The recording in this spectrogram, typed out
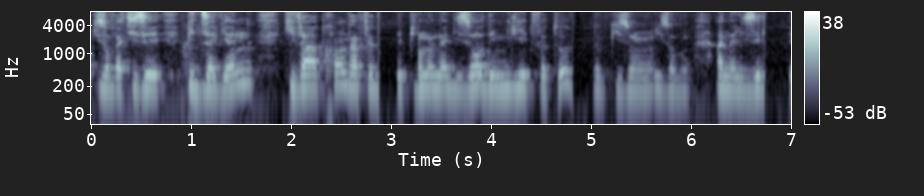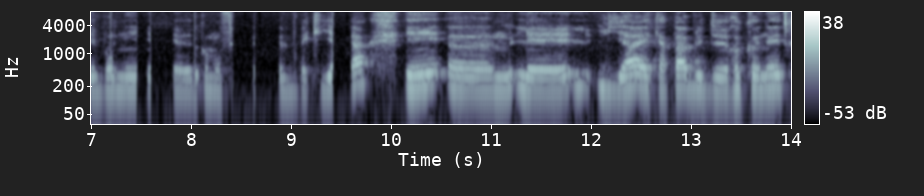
qu'ils ont baptisé PizzaGan, qui va apprendre à faire des pizzas en analysant des milliers de photos. Donc, ils ont, ils ont analysé les données, euh, comment on fait avec l'IA et euh, l'IA est capable de reconnaître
